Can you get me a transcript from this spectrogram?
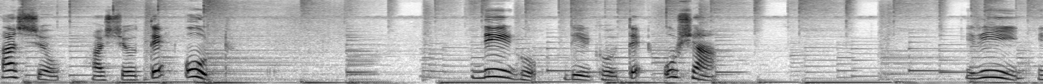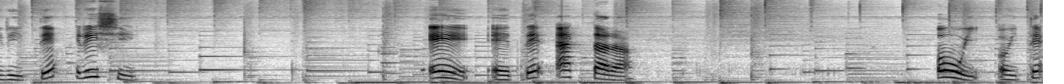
হাস্য হাস্যতে উট। দীর্ঘ দীর্ঘ দীর্ঘতে উষা। রি, রিতে ঋষি। এ, এতে একতারা। ওই ওইতে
